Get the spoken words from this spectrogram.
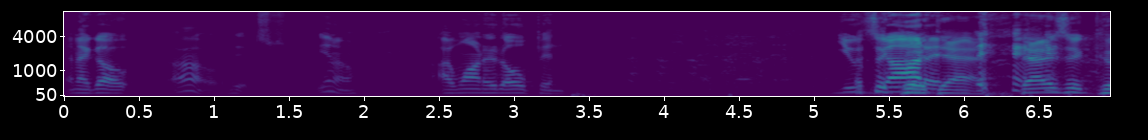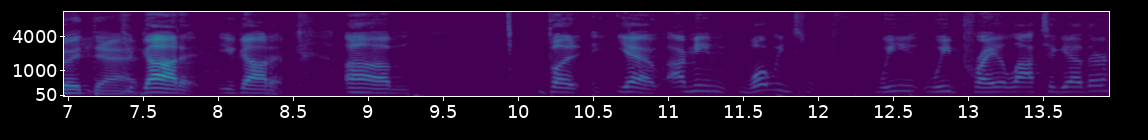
And I go, "Oh, it's you know, I want it open." You That's a got good it. dad. that is a good dad. You got it. You got it. Um, but yeah, I mean, what we d- we we pray a lot together.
